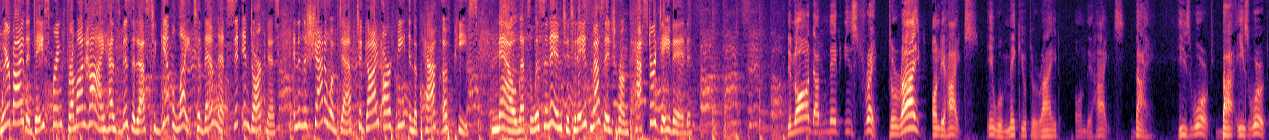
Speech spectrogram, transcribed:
whereby the day spring from on high has visited us to give light to them that sit in darkness and in the shadow of death to guide our feet in the path of peace. Now let's listen in to today's message from Pastor David. The Lord that made Israel to ride on the heights, He will make you to ride on the heights by His word. By His word.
